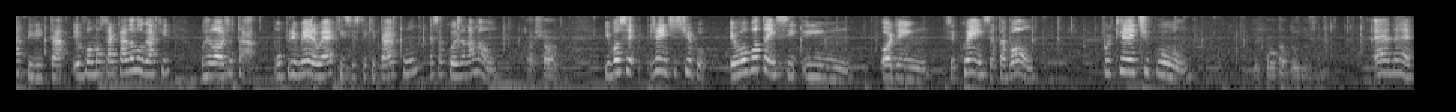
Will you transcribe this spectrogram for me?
habilitar, eu vou mostrar cada lugar que o relógio tá. O primeiro é aqui, vocês têm que estar com essa coisa na mão. A chave. E você, gente, tipo, eu vou botar em, si- em ordem sequência, tá bom? Porque, tipo, Tem que colocar todas. né? É, né?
